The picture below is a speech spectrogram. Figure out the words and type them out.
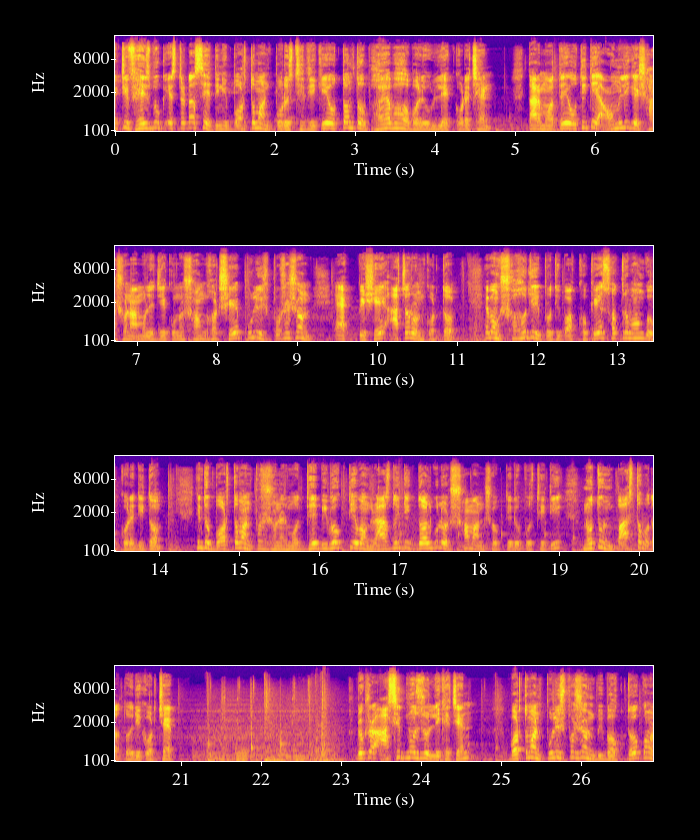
একটি ফেসবুক স্ট্যাটাসে তিনি বর্তমান পরিস্থিতিকে অত্যন্ত ভয়াবহ বলে উল্লেখ করেছেন। তার মতে, অতীতে আওয়ামী লীগের শাসন আমলে যে কোনো সংঘর্ষে পুলিশ, প্রশাসন এক পেশে আচরণ করত এবং সহজেই প্রতিপক্ষকে ছত্রভঙ্গ করে দিত। কিন্তু বর্তমান প্রশাসনের মধ্যে বিভক্তি এবং রাজনৈতিক দলগুলোর সমান শক্তির উপস্থিতি নতুন বাস্তবতা তৈরি করছে। ডক্টর আসিফ নজরুল লিখেছেন বর্তমান পুলিশ প্রশাসন বিভক্ত, কোনো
